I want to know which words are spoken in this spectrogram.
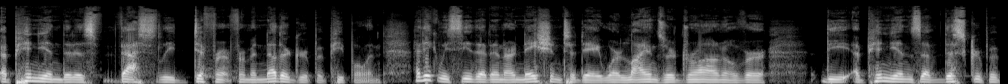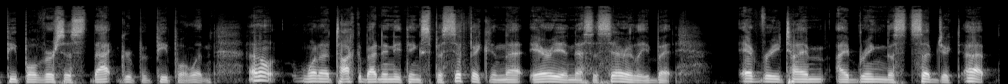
opinion that is vastly different from another group of people. And I think we see that in our nation today, where lines are drawn over the opinions of this group of people versus that group of people. And I don't want to talk about anything specific in that area necessarily, but every time I bring the subject up,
